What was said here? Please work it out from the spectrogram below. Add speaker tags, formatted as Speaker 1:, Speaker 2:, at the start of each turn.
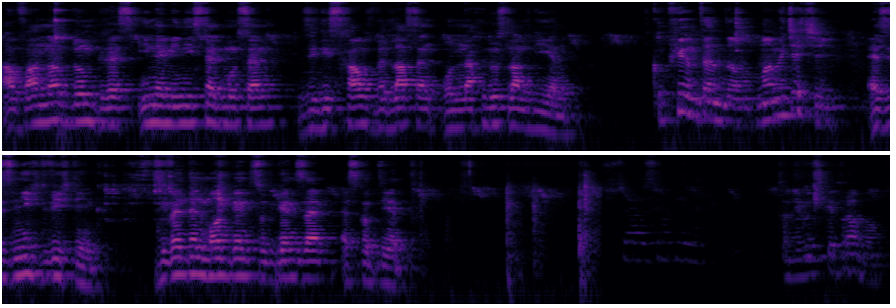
Speaker 1: Auf Anordnung des Innenministers müssen sie dieses Haus verlassen und nach Russland gehen.
Speaker 2: Kupiłem ten dom. Mamy dzieci.
Speaker 1: Es ist nicht wichtig. Sie werden morgen zur Gänze eskortiert.
Speaker 3: Zaraz zrobimy.
Speaker 2: To nieludzkie prawo.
